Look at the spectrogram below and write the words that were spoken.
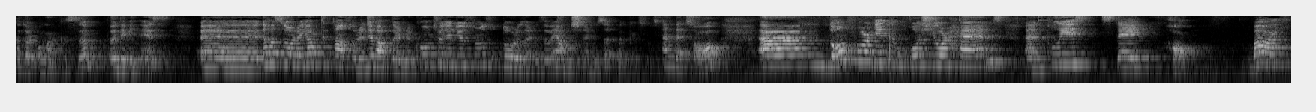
kadar olan kısım ödeviniz. Ee, daha sonra yaptıktan sonra cevaplarını kontrol ediyorsunuz. Doğrularınızı ve yanlışlarınızı bakıyorsunuz. And that's all. And don't forget to wash your hands and please stay home. Bye.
